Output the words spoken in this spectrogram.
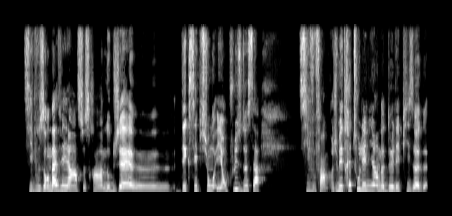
Si vous en avez un, ce sera un objet d'exception. Et en plus de ça, si vous, enfin, je mettrai tous les liens en note de l'épisode.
